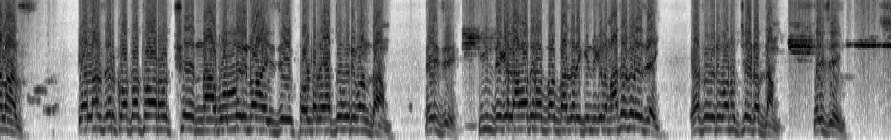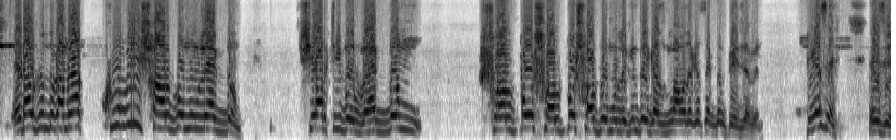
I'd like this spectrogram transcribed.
এলাচ। এলাচের কথা তো আর হচ্ছে না বললেই নয় যে ফলটার এত পরিমাণ দাম। এই যে, কিনতে গেলে আমাদের বাজারে কিনতে গেলে মাথা ধরে যায়। এত পরিমাণ হচ্ছে এটার দাম। এই যে, এটাও কিন্তু আমরা খুবই স্বল্প মূল্যে একদম। সে আর কি বলব, একদম স্বল্প স্বল্প স্বল্প মূল্যে কিন্তু এই গাছগুলো আমাদের কাছে একদম পেয়ে যাবেন। ঠিক আছে? এই যে,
